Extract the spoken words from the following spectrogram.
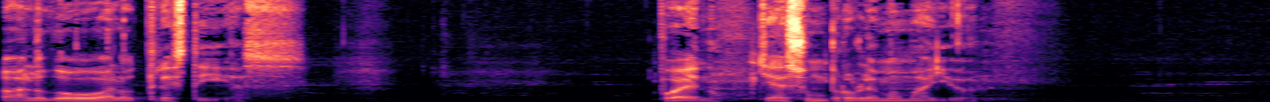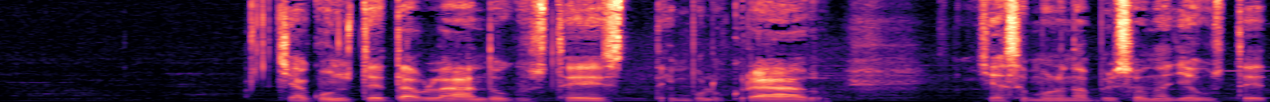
a los dos, a los tres días. Bueno, ya es un problema mayor. Ya cuando usted está hablando, que usted está involucrado, ya se muere una persona, ya usted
